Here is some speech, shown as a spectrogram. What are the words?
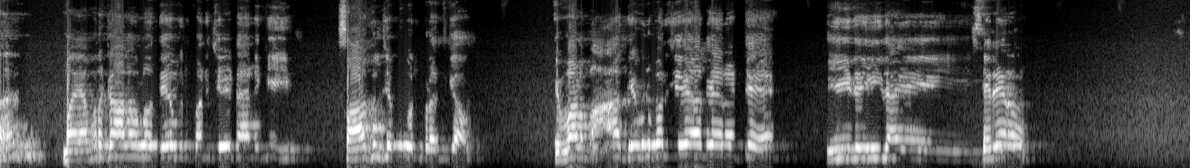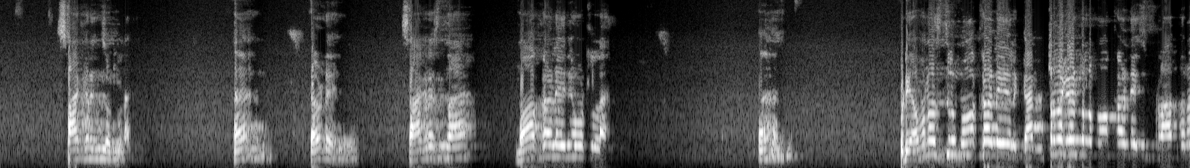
ఆ, మా యవన కాలంలో దేవుని పని చేయడానికి సాగులు చెప్పుకొని బ్రతికాం. ఇవాళ బాగా దేవుని పని చేయాలి అని అంటే ఇది ఇది శరీరం సహకరించట్లే. ఏమండి? సహకరిస్తా మోకాళ్ళు అయినట్లే ఇప్పుడు యవనస్తులు మోకాళ్ళు వేయాలి. గంటల గంటల మోకాళ్ళు వేసి ప్రార్థన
